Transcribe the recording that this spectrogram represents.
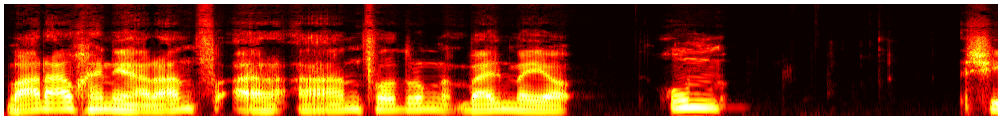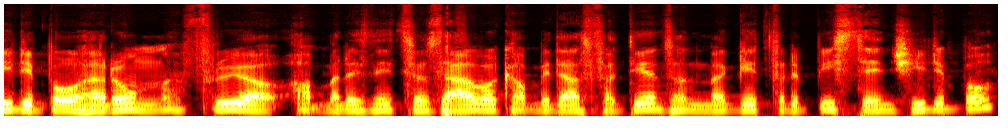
War auch eine Heranf äh, Anforderung, weil man ja um Skidepot herum. Früher hat man das nicht so sauber gehabt mit Asphaltieren, sondern man geht von der Piste ins Skidepot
